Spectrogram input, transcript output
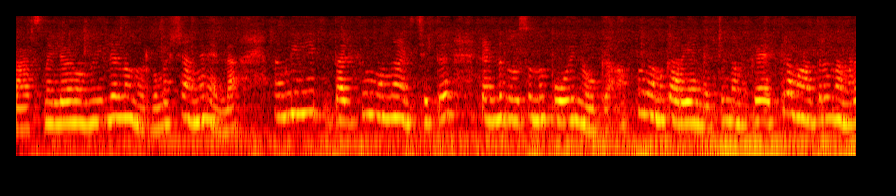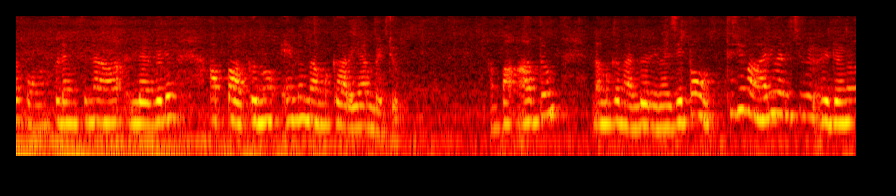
ബാഡ് സ്മെല്ലുകളൊന്നും ഇല്ലല്ലോ എന്ന് ഓർക്കും. പക്ഷെ അങ്ങനെയല്ല. നമ്മൾ ഈ പെർഫ്യൂം ഒന്ന് അടിച്ചിട്ട് രണ്ട് ദിവസം ഒന്ന് പോയി നോക്കുക. അപ്പോൾ നമുക്കറിയാൻ പറ്റും നമുക്ക് എത്രമാത്രം നമ്മുടെ കോൺഫിഡൻസിന് ആ ലെവൽ അപ്പാക്കുന്നു എന്ന് നമുക്കറിയാൻ പറ്റും. അപ്പം അതും നമുക്ക് നല്ലൊരു എനർജി ഇപ്പോൾ ഒത്തിരി വാരി വലിച്ച് ഇടണം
